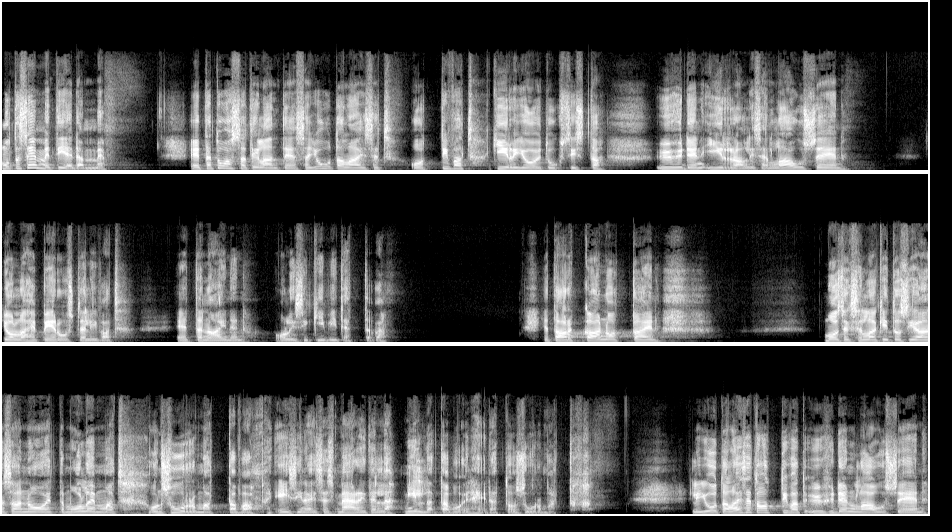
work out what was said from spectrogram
Mutta sen me tiedämme, että tuossa tilanteessa juutalaiset ottivat kirjoituksista yhden irrallisen lauseen, jolla he perustelivat, että nainen olisi kivitettävä. Ja tarkkaan ottaen Mooseksen laki tosiaan sanoo, että molemmat on surmattava. Ei siinä itse määritellä, millä tavoin heidät on surmattava. Eli juutalaiset ottivat yhden lauseen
